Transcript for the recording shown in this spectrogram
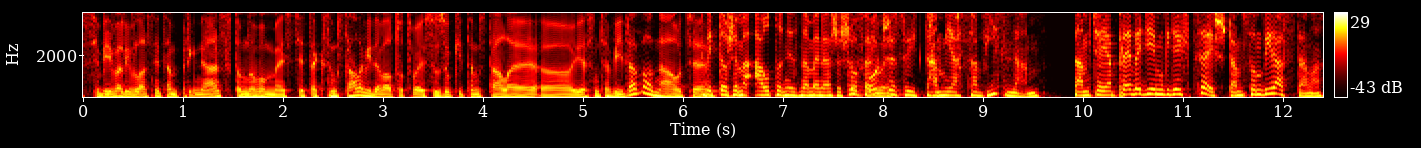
ste bývali vlastne tam pri nás, v tom novom meste, tak som stále vydával to tvoje Suzuki, tam stále, uh, ja som ťa vydával na aute. Veď to, že má auto, neznamená, že To šoferuje. počkaj, ty, tam ja sa vyznám. Tam ťa ja prevediem, kde chceš. Tam som vyrastala.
